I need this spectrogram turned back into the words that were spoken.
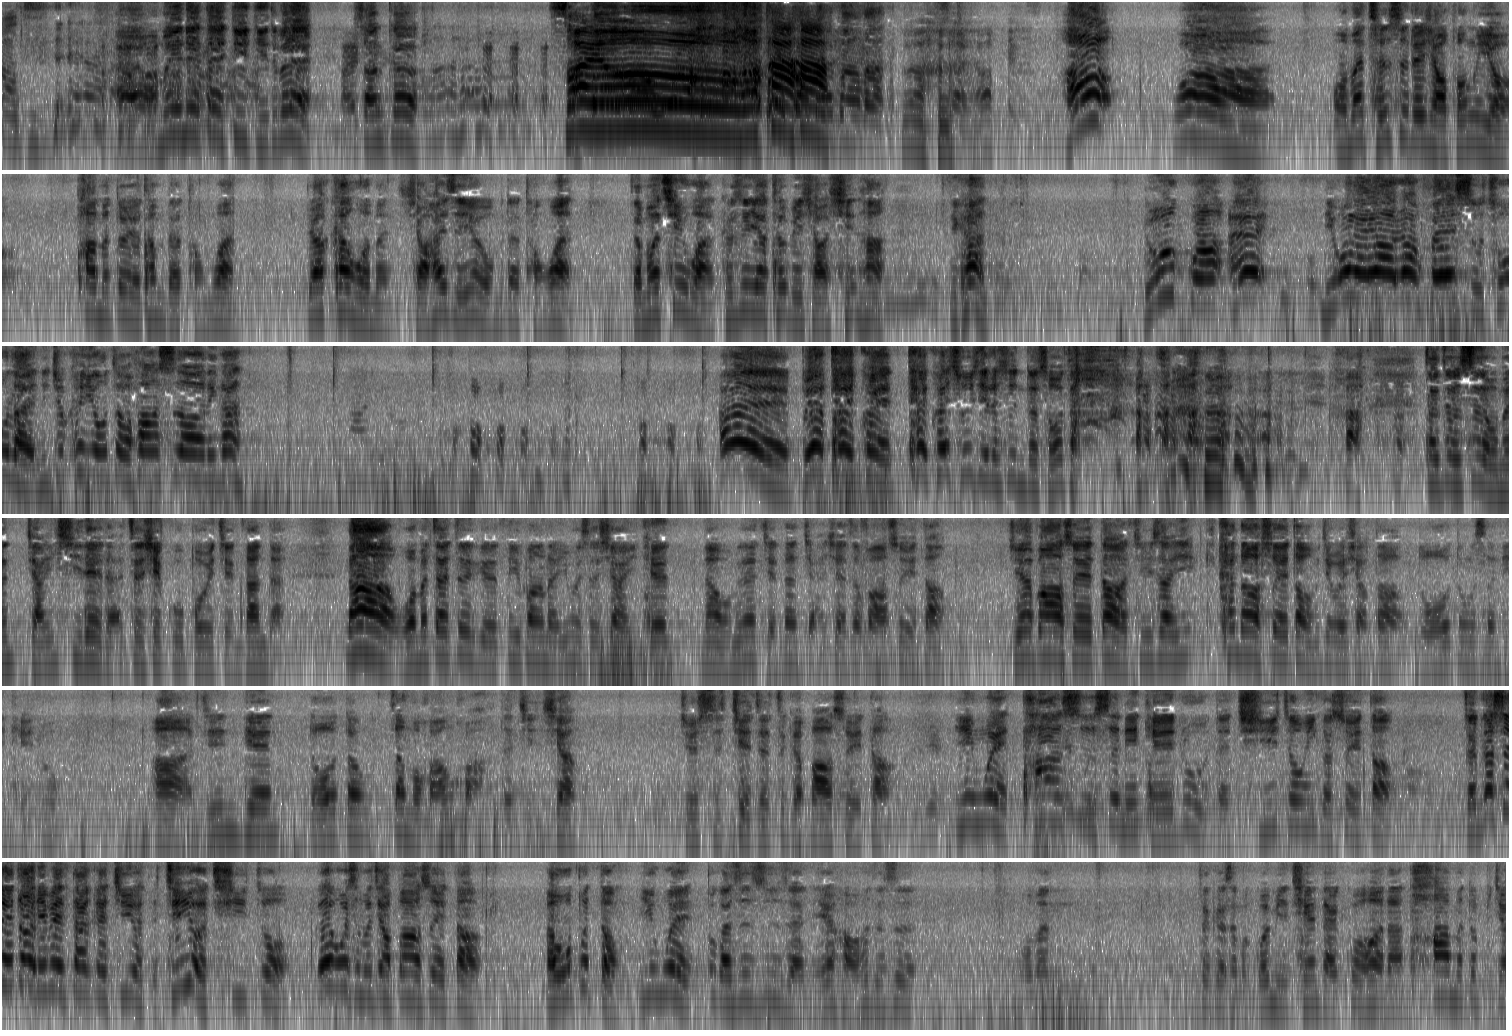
帽子。哎，我们一定带弟弟，对不对？三哥，帅哦！太棒了，好哇！我们城市的小朋友，他们都有他们的童腕，不要看我们小孩子也有我们的童腕，怎么去玩？可是要特别小心哈！你看，如果哎，你为了要让飞鼠出来，你就可以用这个方式哦。你看，对，不要太快，太快出现的是你的手掌。这就是我们讲一系列的这些姑婆会简单的。那我们在这个地方呢，因为是下雨天，那我们再简单讲一下这八号隧道。九月八号隧道，其实上一看到隧道，我们就会想到罗东森林铁路。啊，今天罗东这么繁华的景象，就是借着这个八号隧道，因为它是森林铁路的其中一个隧道。整个隧道里面大概只有只有七座，那为什么叫八号隧道？啊，我不懂，因为不管是日人也好，或者是我们这个什么国民迁台过后呢，他们都比较。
